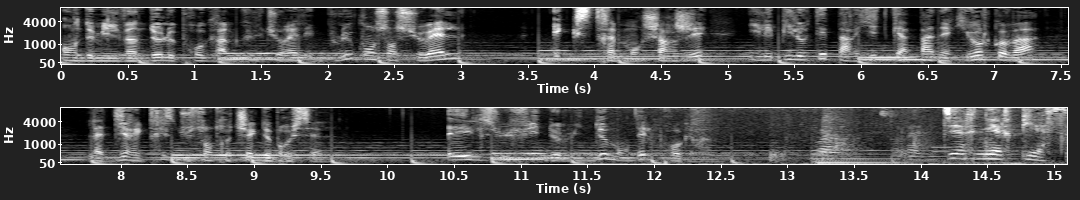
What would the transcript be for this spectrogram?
En 2022, le programme culturel est plus consensuel, extrêmement chargé. Il est piloté par Jitka Panek-Jurkova, la directrice du Centre tchèque de Bruxelles. Et il suffit de lui demander le programme. Voilà, ça la dernière pièce.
